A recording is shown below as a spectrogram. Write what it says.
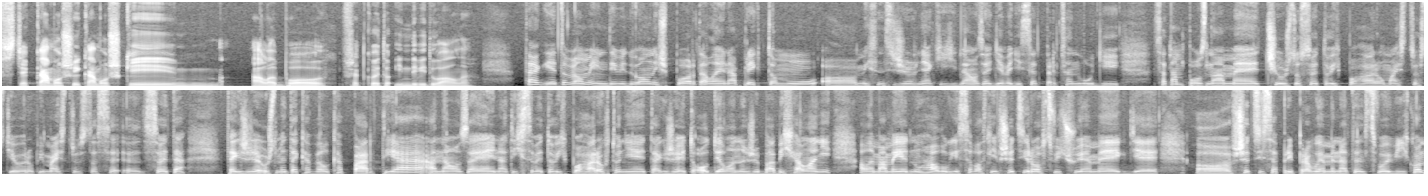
ste kamoši, kamošky, alebo všetko je to individuálne? Tak, je to veľmi individuálny šport, ale napriek tomu o, myslím si, že už nejakých naozaj 90% ľudí sa tam poznáme, či už zo svetových pohárov, majstrovstiev Európy, majstrovstva se, e, sveta, takže už sme taká veľká partia a naozaj aj na tých svetových pohároch to nie je tak, že je to oddelené, že babi chalani, ale máme jednu halu, kde sa vlastne všetci rozcvičujeme, kde o, všetci sa pripravujeme na ten svoj výkon,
